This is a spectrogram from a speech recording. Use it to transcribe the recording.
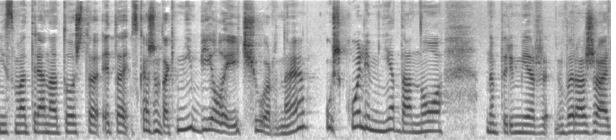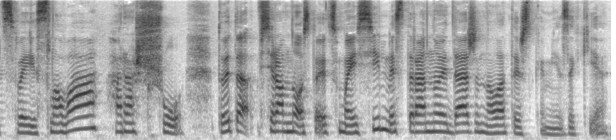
Несмотря на то, что это, скажем так, не белое и черное. У школе мне дано, например, выражать свои слова хорошо, то это все равно остается моей сильной стороной даже на латышском языке.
